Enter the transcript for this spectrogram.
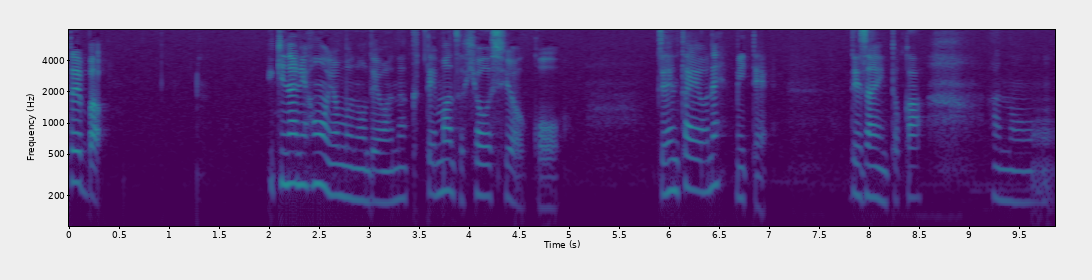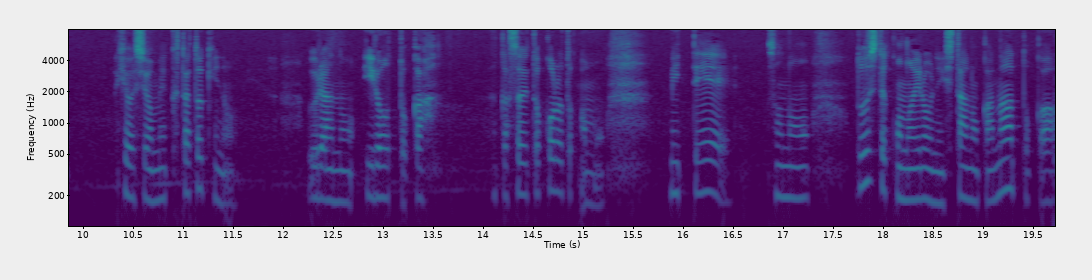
例えばいきなり本を読むのではなくてまず表紙をこう全体をね見てデザインとかあの表紙をめくった時の裏の色とかなんかそういうところとかも見てそのどうしてこの色にしたのかなとか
